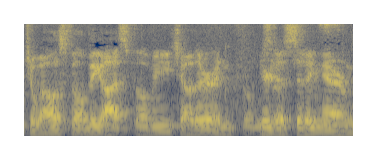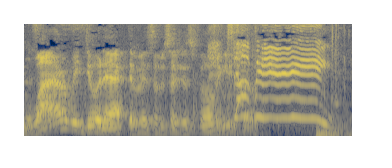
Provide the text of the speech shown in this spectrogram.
filming, and now filming us, filming each other, and you're just sitting there. And why are we doing activism such as filming each other? What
